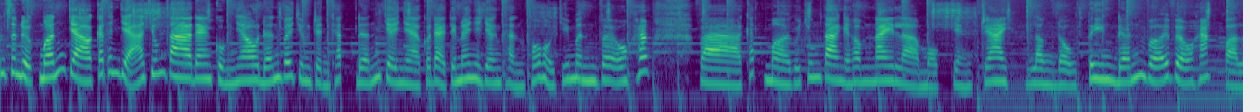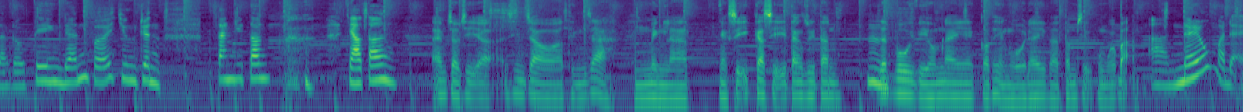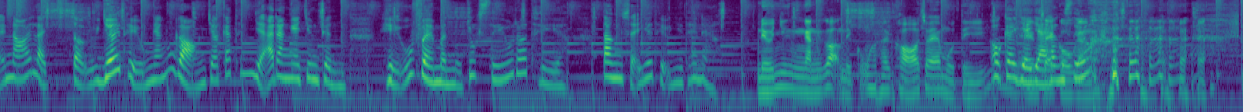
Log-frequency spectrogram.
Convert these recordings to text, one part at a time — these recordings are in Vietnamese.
Thanh xin được mến chào các thính giả. Chúng ta đang cùng nhau đến với chương trình khách đến chơi nhà của Đài Tiếng nói nhân dân thành phố Hồ Chí Minh VOH và khách mời của chúng ta ngày hôm nay là một chàng trai lần đầu tiên đến với VOH và lần đầu tiên đến với chương trình Tăng Duy Tân. chào Tân. Em chào chị ạ. Xin chào thính giả. Mình là nhạc sĩ ca sĩ Tăng Duy Tân. Ừ. Rất vui vì hôm nay có thể ngồi đây và tâm sự cùng các bạn. À, nếu mà để nói là tự giới thiệu ngắn gọn cho các thính giả đang nghe chương trình hiểu về mình một chút xíu đó thì Tân sẽ giới thiệu như thế nào? Nếu như ngắn gọn thì cũng hơi khó cho em một tí. Ok, dài dài hơn xíu.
